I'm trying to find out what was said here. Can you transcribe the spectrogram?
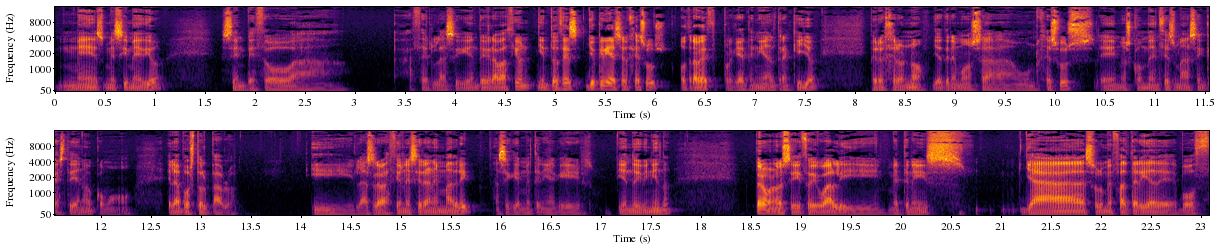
mes, mes y medio, se empezó a hacer la siguiente grabación. Y entonces yo quería ser Jesús otra vez, porque ya tenía el tranquillo. Pero dijeron, no, ya tenemos a un Jesús, eh, nos convences más en castellano como el apóstol Pablo. Y las grabaciones eran en Madrid, así que me tenía que ir yendo y viniendo. Pero bueno, se hizo igual y me tenéis... Ya solo me faltaría de voz,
